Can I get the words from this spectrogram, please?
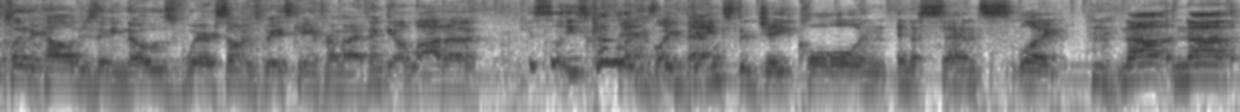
played at colleges and he knows where some of his base came from, and I think a lot of He's, he's kind of like Fans the like that. gangster J Cole in in a sense, like Hmm. not not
